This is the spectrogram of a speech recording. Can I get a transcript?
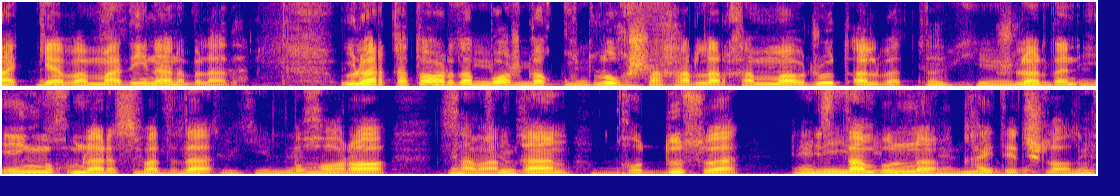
makka va madinani biladi. Ular qatorida boshqa qutlug' shaharlar ham mavjud albatta. Shulardan eng muhimlari sifatida buxoro samarqand quddus va istanbulni qayd etish lozim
